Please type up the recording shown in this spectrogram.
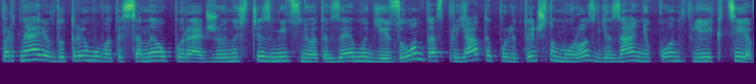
партнерів дотримуватися неупередженості, зміцнювати взаємодію з ООН та сприяти політичному розв'язанню конфліктів.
